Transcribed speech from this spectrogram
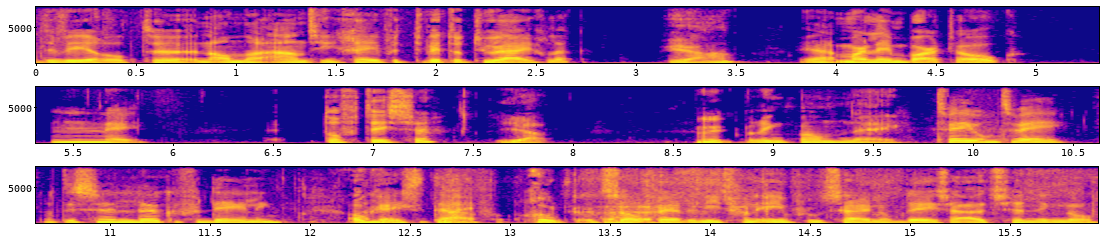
de wereld een ander aanzien geven. Twittert u eigenlijk? Ja. ja Marleen Bart ook? Nee. Tof Tissen? Ja. Nee. Brinkman? Nee. Twee om twee. Dat is een leuke verdeling Oké, okay, deze tafel. Nou, goed, het zal verder niet van invloed zijn op deze uitzending nog.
